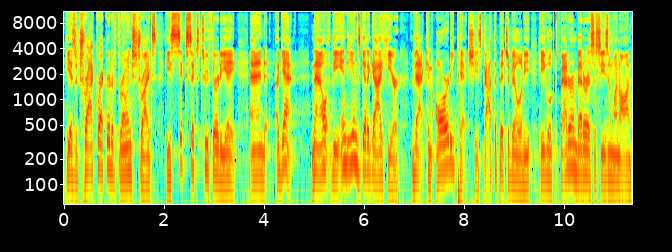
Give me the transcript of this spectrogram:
He has a track record of throwing strikes. He's 6'6, 238. And again, now, the Indians get a guy here that can already pitch. He's got the pitch ability. He looked better and better as the season went on.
